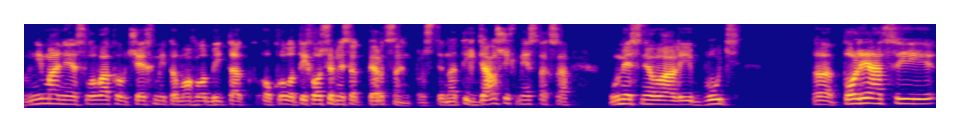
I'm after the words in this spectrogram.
vnímania Slovákov Čechmi to mohlo byť tak okolo tých 80%. Proste na tých ďalších miestach sa umiestňovali buď e, Poliaci,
